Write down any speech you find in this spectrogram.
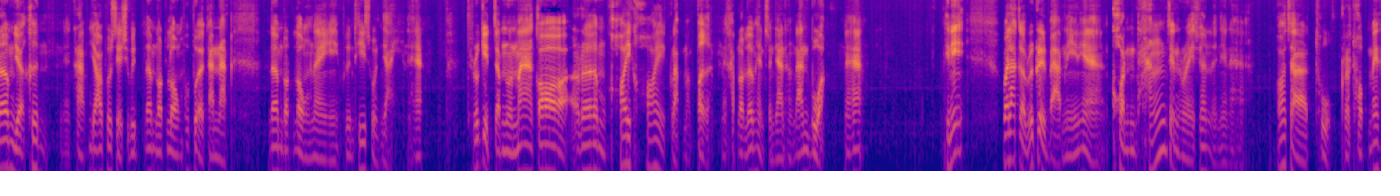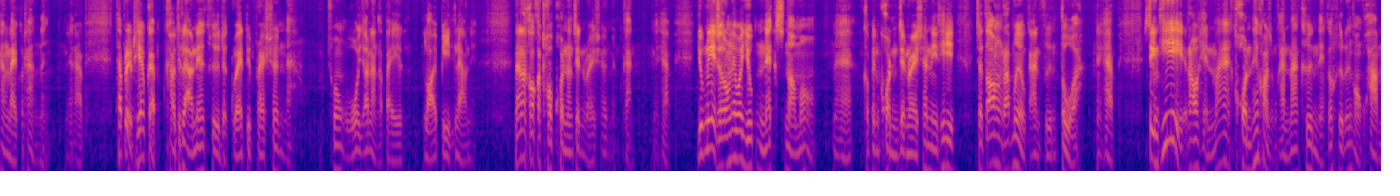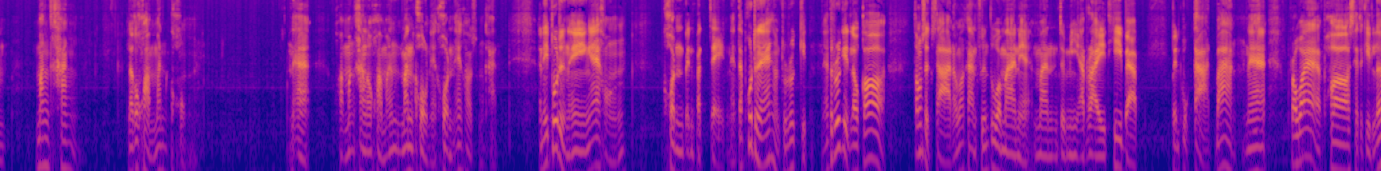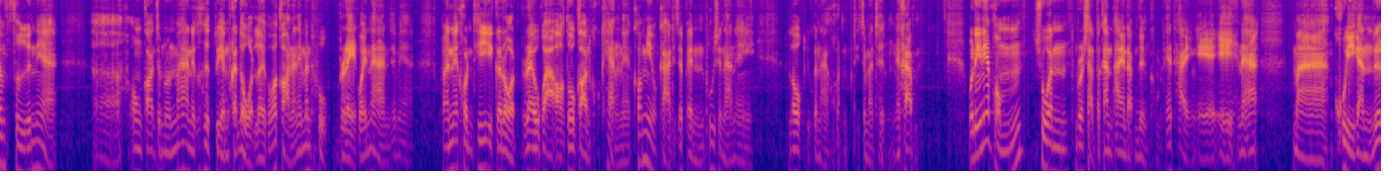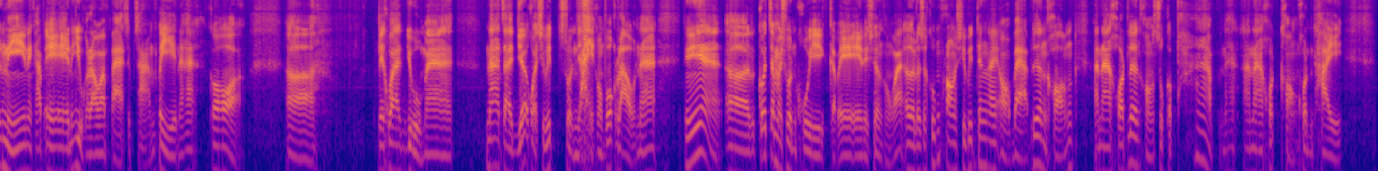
เริ่มเยอะขึ้นนะครับยอดผู้เสียชีวิตเริ่มลดลง ผู้ป่วยอาการหนัก เริ่มลดลงในพื้นที่ส่วนใหญ่นะฮะธุรกิจจำนวนมากก็เริ่มค่อยๆกลับมาเปิดนะครับ เราเริ่มเห็นสัญญาณทางด้านบวกนะฮะทีนี้เวลาเกิดวิกฤตแบบนี้เนี่ย คนทั้งเจเนอเรชันเลยเนี่ยนะฮะก็จะถูกกระทบไม่ทางใดก็ทางหนึ่งนะครับ ถ้าเปรียบเทียบกับคราวที่แล้วเนี่ยคือ the Great Depression นะช่วงโอ้ย้อนหลังกันไปร้อยปีที่แล้วเนี่ยนั่นก็กระทบคนทั้งเจเนอเรชันเหมือนกันนะครับ ยุคนี้จะต้องเรียกว่ายุค next normal นะฮะก็เป็นคนเจเนอเรชันนี้ที่จะต้องรับมือกับการฟื้นตัวนะครับ สิ่งที่เราเห็นว่าคนให้ความสำคัญมากขึ้นเนี่ยก็คือเรื่องของความมั่งคั่ง แล้วก็ความมั่นคงนะฮะความมั่งคั่งแล้วความมั่นคงเนี่ยคนให้ความสำคัญ อันนี้พูดถึงในแง่ของคนเป็นปัจเจกเนี่ยแต่พูดถึงในแง่ของธุรกิจนะธุรกิจเราก็ต้องศึกษานะว่าการฟื้นตัวมาเนี่ยมันจะมีอะไรที่แบบเป็นโอกาสบ้างนะฮะเพราะว่าพอเศรษฐกิจเริ่มฟื้นเนี่ย อองค์กรจำนวนมากเนี่ยก็คือเตรียมกระโดดเลยเพราะว่าก่อนอันนี้มันถูกเบรกไว้นานใช่ไหมฮะเพราะฉะนั้นคนที่กระโดดเร็วกว่าออกตัวก่อนคู่แข่งเนี่ยก็มีโอกาสที่จะเป็นผู้ชนะในโลกยุคอนาคตที่จะมาถึงนะครับ วันนี้เนี่ยผมชวนบริษัทประกันภัยอันดับหนึ่งของประเทศไทยอย่าง AIA นะฮะมาคุยกันเรื่องนี้นะครับ AA นี่อยู่กับเรามา 83 ปีนะฮะก็เเรียกว่าอยู่มาน่าจะเยอะกว่าชีวิตส่วนใหญ่ของพวกเรานะฮะ ทีนี้เนี่ยเอ่อก็จะมาชวนคุยกับ AA ในเชิงของว่าเออเราจะคุ้มครองชีวิตยังไงออกแบบเรื่องของอนาคตเรื่องของสุขภาพนะฮะอนาคตของคนไทย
